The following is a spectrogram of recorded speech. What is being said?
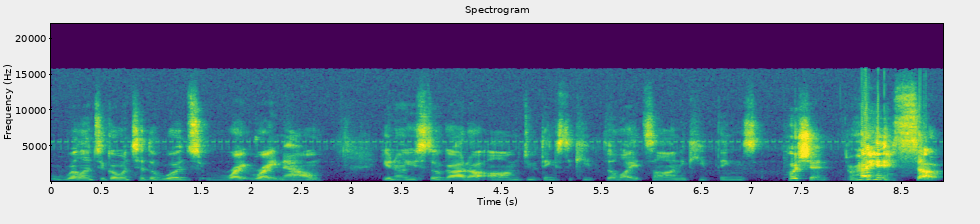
willing to go into the woods right right now you know, you still gotta um, do things to keep the lights on and keep things pushing, right? So,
